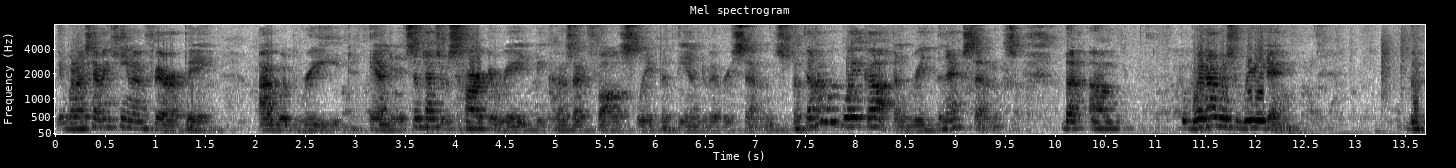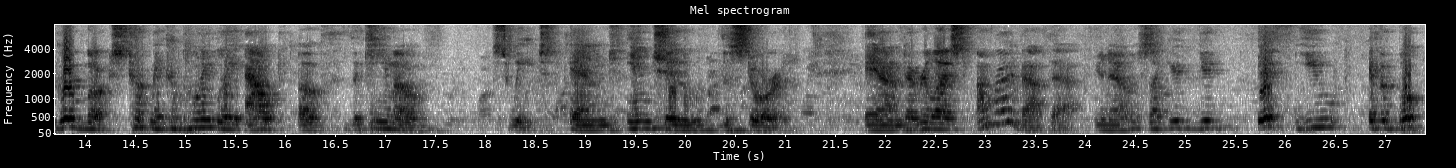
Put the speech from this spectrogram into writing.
when I was having chemotherapy, I would read, and sometimes it was hard to read because I'd fall asleep at the end of every sentence. But then I would wake up and read the next sentence. But um, when I was reading, the good books took me completely out of the chemo suite and into the story. And I realized I'm right about that. You know, it's like you, you if you if a book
